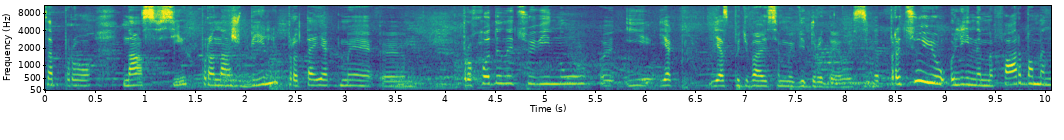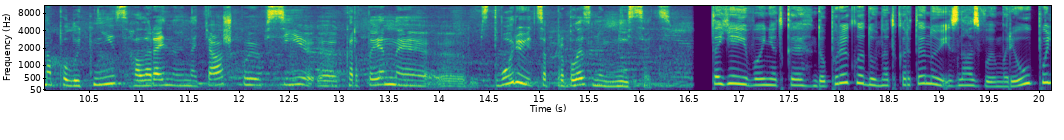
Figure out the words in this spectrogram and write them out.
це про нас всіх, про наш біль, про те, як ми е, проходили цю війну, е, і як я сподіваюся, ми відродилися. Працюю олійними фарбами на полотні з галерейною натяжкою. Всі е, картини створюються приблизно місяць. Та є й винятки. До прикладу, над картиною із назвою Маріуполь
